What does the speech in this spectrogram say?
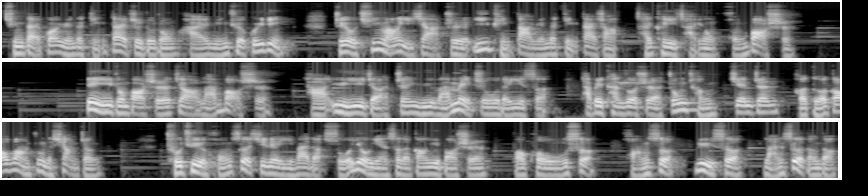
清代官员的顶戴制度中还明确规定，只有亲王以下至一品大员的顶戴上才可以采用红宝石。另一种宝石叫蓝宝石，它寓意着臻于完美之物的意思，它被看作是忠诚、坚贞和德高望重的象征。除去红色系列以外的所有颜色的刚玉宝石，包括无色、黄色、绿色、蓝色等等，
